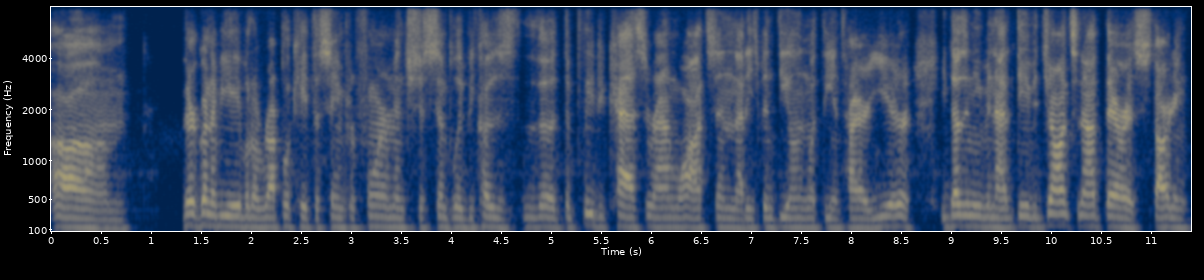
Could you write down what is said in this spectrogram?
um, they're going to be able to replicate the same performance just simply because the depleted cast around Watson that he's been dealing with the entire year. He doesn't even have David Johnson out there as starting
